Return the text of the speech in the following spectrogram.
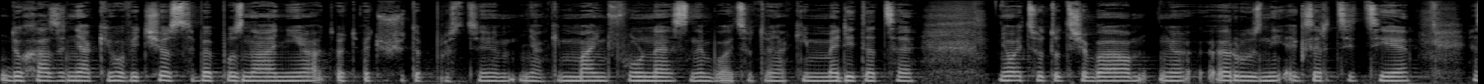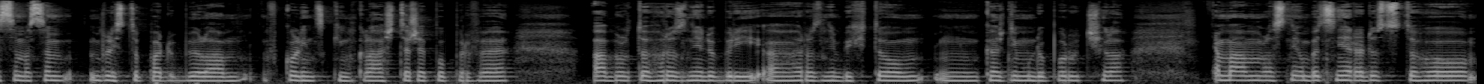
docházet nějakého většího sebepoznání, ať, ať už je to prostě nějaký mindfulness, nebo ať jsou to nějaký meditace, nebo ať jsou to třeba různé exercicie. Já jsem, jsem v listopadu byla v Kolínském klášteře poprvé a bylo to hrozně dobrý a hrozně bych to mm, každému doporučila. A mám vlastně obecně radost z toho,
